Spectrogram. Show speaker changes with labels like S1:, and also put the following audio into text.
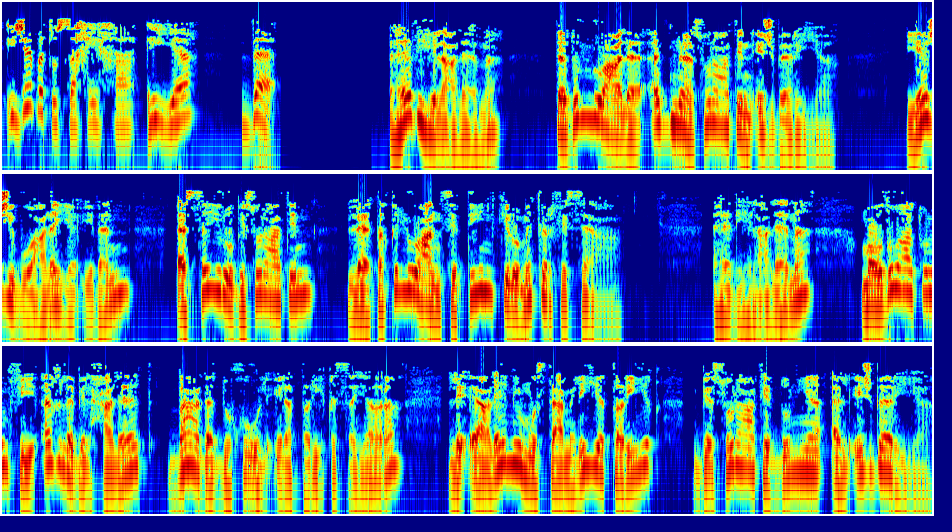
S1: الإجابة الصحيحة هي باء.
S2: هذه العلامة تدل على أدنى سرعة إجبارية. يجب علي إذن السير بسرعة لا تقل عن 60 كيلومتر في الساعة. هذه العلامة موضوعة في أغلب الحالات بعد الدخول إلى الطريق السيارة لإعلام مستعملي الطريق بسرعة الدنيا الإجبارية.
